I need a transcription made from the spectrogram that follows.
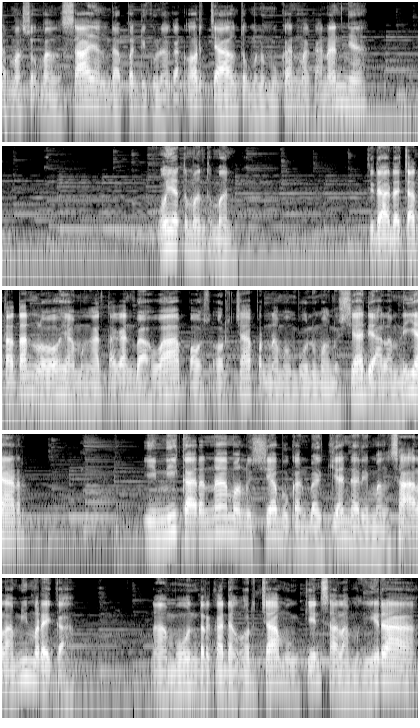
termasuk mangsa yang dapat digunakan orca untuk menemukan makanannya. Oh ya teman-teman, tidak ada catatan loh yang mengatakan bahwa paus orca pernah membunuh manusia di alam liar. Ini karena manusia bukan bagian dari mangsa alami mereka. Namun terkadang orca mungkin salah mengira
